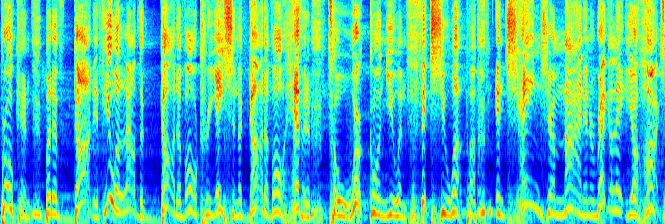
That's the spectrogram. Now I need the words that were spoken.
broken. But if God, if you allow the God of all creation, the God of all heaven, to work on you and fix you up uh, and change your mind and regulate your heart,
